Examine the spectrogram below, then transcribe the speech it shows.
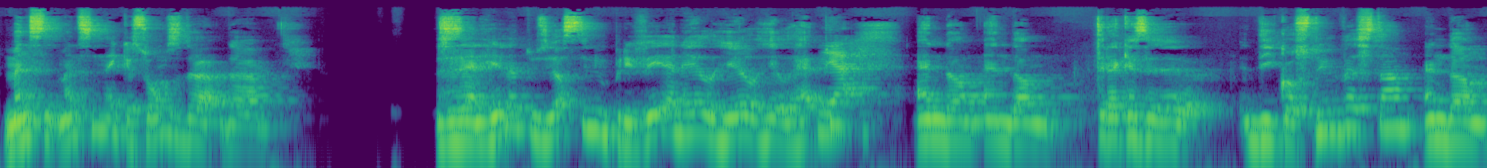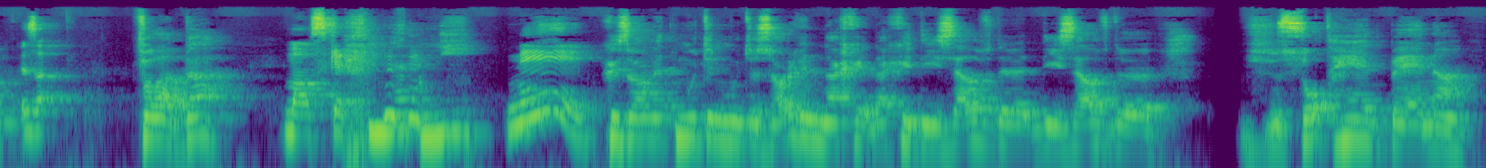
mensen, mensen denken soms dat, dat... Ze zijn heel enthousiast in hun privé en heel, heel, heel happy. ja. En, dan, en dan trekken ze die kostuumvest aan en dan... Is dat Voilà, dat. masker? Net niet. Nee. Je zou net moeten, moeten zorgen dat je, dat je diezelfde, diezelfde zotheid bijna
